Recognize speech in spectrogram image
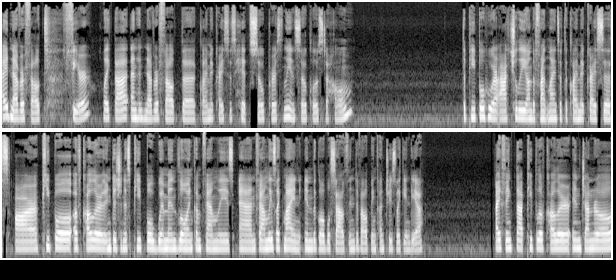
I'd never felt fear like that and had never felt the climate crisis hit so personally and so close to home. the people who are actually on the front lines of the climate crisis are people of color, indigenous people, women, low income families, and families like mine in the global south in developing countries like India. I think that people of color in general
